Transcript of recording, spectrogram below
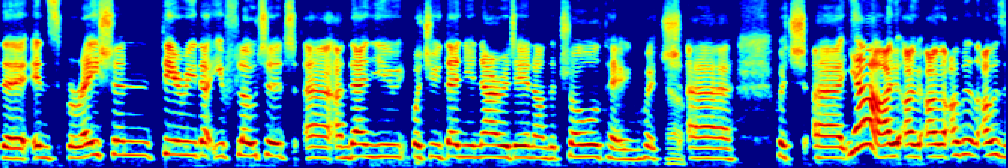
the inspiration theory that you floated, uh, and then you but you then you narrowed in on the troll thing, which uh which uh yeah I, I i I was i was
